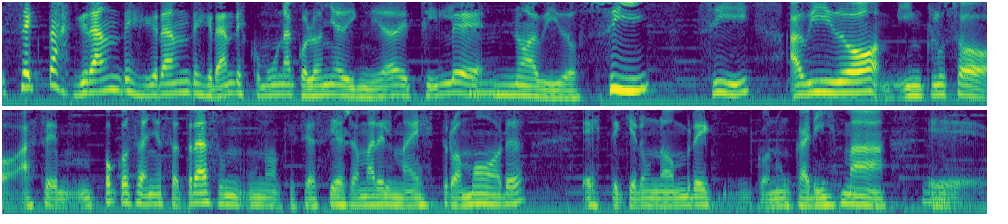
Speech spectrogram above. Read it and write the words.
sectas grandes, grandes, grandes, como una colonia dignidad de Chile, no ha habido. Sí, sí, ha habido, incluso hace pocos años atrás, uno que se hacía llamar el Maestro Amor, este que era un hombre con un carisma eh,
